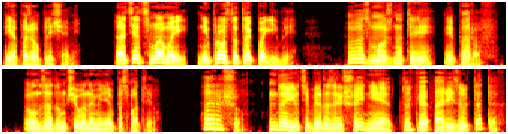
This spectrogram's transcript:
Я пожал плечами. Отец с мамой не просто так погибли. Возможно, ты и прав. Он задумчиво на меня посмотрел. Хорошо, даю тебе разрешение, только о результатах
